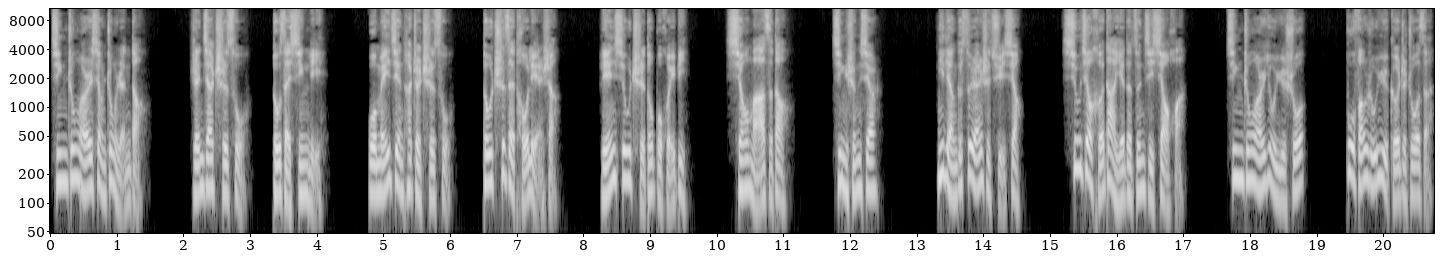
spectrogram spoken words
金钟儿向众人道：“人家吃醋都在心里。”我没见他这吃醋，都吃在头脸上，连羞耻都不回避。萧麻子道：“晋升仙儿，你两个虽然是取笑，休教何大爷的尊纪笑话。”金钟儿又欲说，不妨如玉隔着桌子，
